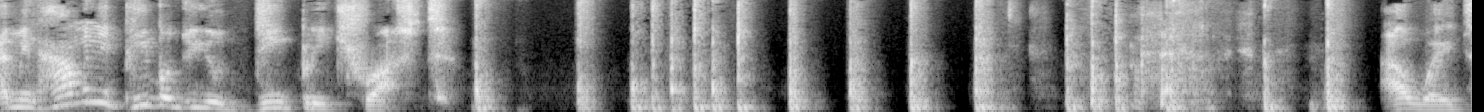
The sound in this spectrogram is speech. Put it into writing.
I mean, how many people do you deeply trust? I'll wait.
